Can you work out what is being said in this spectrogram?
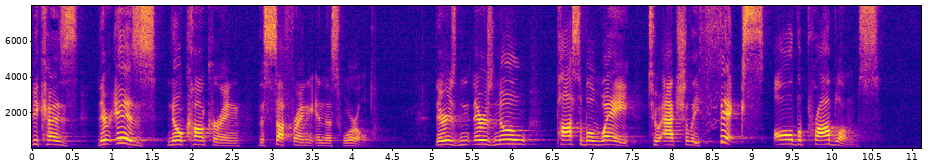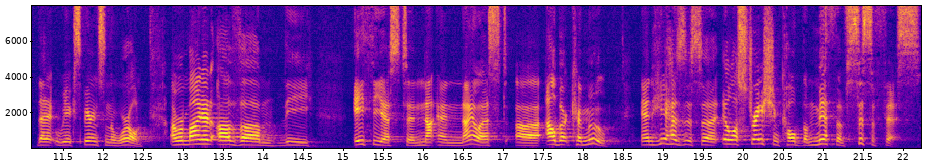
because there is no conquering the suffering in this world. There is, there is no possible way to actually fix all the problems that we experience in the world. I'm reminded of um, the atheist and, and nihilist uh, Albert Camus, and he has this uh, illustration called the myth of Sisyphus,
